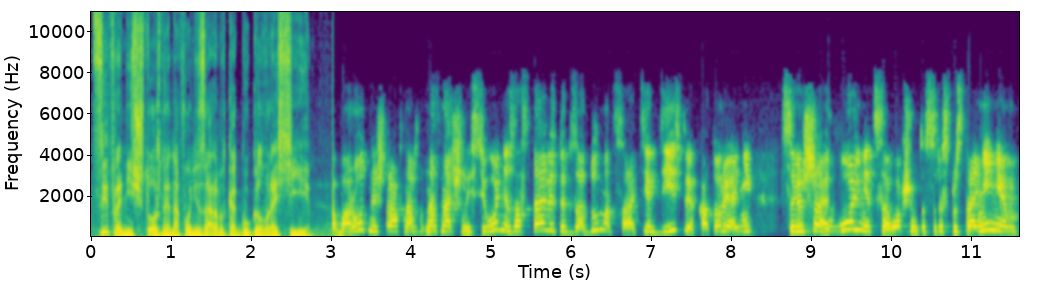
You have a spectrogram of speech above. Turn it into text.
Цифра ничтожная на фоне заработка Google в России. Оборотный штраф, назначенный сегодня, заставит их задуматься о тех действиях, которые они совершают. Увольница, в общем-то, с распространением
